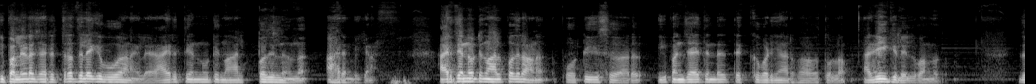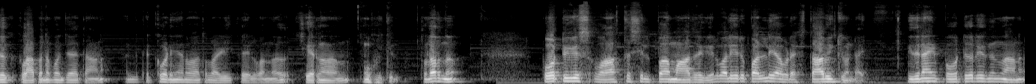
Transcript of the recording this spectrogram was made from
ഈ പള്ളിയുടെ ചരിത്രത്തിലേക്ക് പോവുകയാണെങ്കിൽ ആയിരത്തി എണ്ണൂറ്റി നാൽപ്പതിൽ നിന്ന് ആരംഭിക്കണം. ആയിരത്തി എണ്ണൂറ്റി നാൽപ്പതിലാണ് പോർട്ടുഗീസുകാർ ഈ പഞ്ചായത്തിന്റെ തെക്ക് പടിഞ്ഞാറ് ഭാഗത്തുള്ള അഴീക്കലിൽ വന്നത്. ഇത് ക്ലാപ്പന പഞ്ചായത്താണ്. തെക്ക് പടിഞ്ഞാറ് ഭാഗത്തുള്ള അഴീക്കലിൽ വന്നത് ചേർന്നതെന്ന് ഊഹിക്കുന്നു. തുടർന്ന് പോർട്ടുഗീസ് വാസ്തുശില്പ മാതൃകയിൽ വലിയൊരു പള്ളി അവിടെ സ്ഥാപിക്കുകയുണ്ടായി. ഇതിനായി പോർട്ടുഗലിൽ നിന്നാണ്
